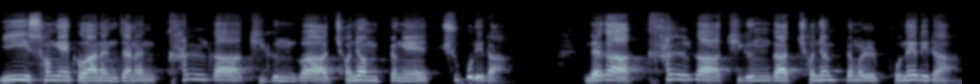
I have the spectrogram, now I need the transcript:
이 성에 거하는 자는 칼과 기근과 전염병에 죽으리라. 내가 칼과 기근과 전염병을 보내리라.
